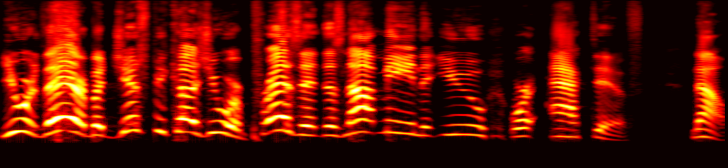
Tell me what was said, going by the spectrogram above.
You were there, but just because you were present does not mean that you were active. Now,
